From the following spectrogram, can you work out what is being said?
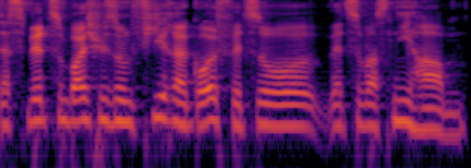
Das wird zum Beispiel so ein Vierer Golf, wird so, wird sowas nie haben.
